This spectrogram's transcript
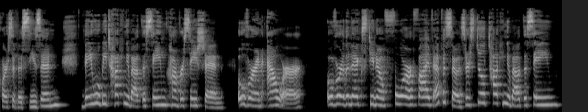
course of a season, they will be talking about the same conversation over an hour over the next, you know, four or five episodes. They're still talking about the same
